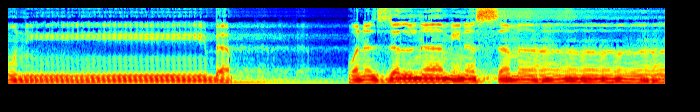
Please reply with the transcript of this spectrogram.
منيب. ونزلنا من السماء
